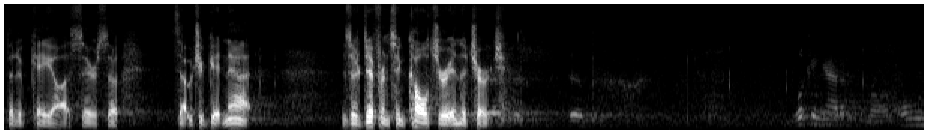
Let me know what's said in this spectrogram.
bit of chaos there. So, is that what you're getting at? Is there a difference in culture in the church? looking at it from our own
